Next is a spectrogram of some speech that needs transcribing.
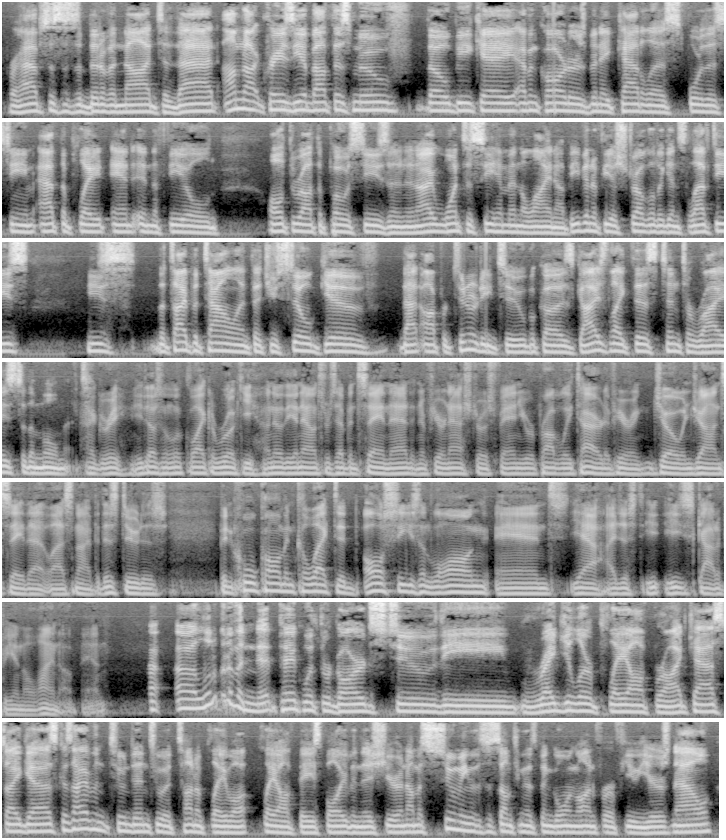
Perhaps this is a bit of a nod to that. I'm not crazy about this move, though, BK. Evan Carter has been a catalyst for this team at the plate and in the field all throughout the postseason. And I want to see him in the lineup, even if he has struggled against lefties. He's the type of talent that you still give that opportunity to because guys like this tend to rise to the moment. I agree. He doesn't look like a rookie. I know the announcers have been saying that, and if you're an Astros fan, you were probably tired of hearing Joe and John say that last night. But this dude has been cool, calm, and collected all season long, and yeah, I just he, he's got to be in the lineup, man. A, little bit of a nitpick with regards to the regular playoff broadcast, I guess, because I haven't tuned into a ton of playoff, playoff baseball even this year, and I'm assuming this is something that's been going on for a few years now.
